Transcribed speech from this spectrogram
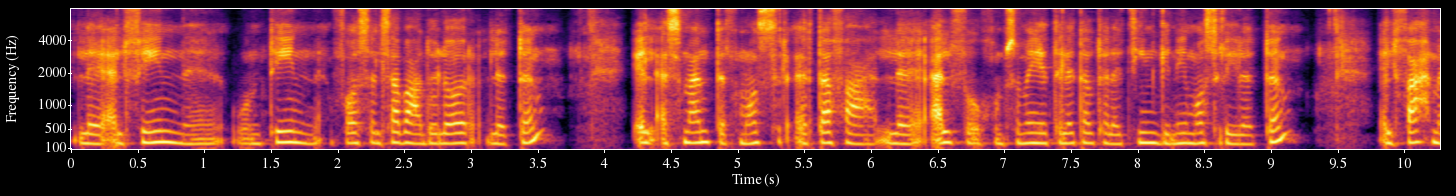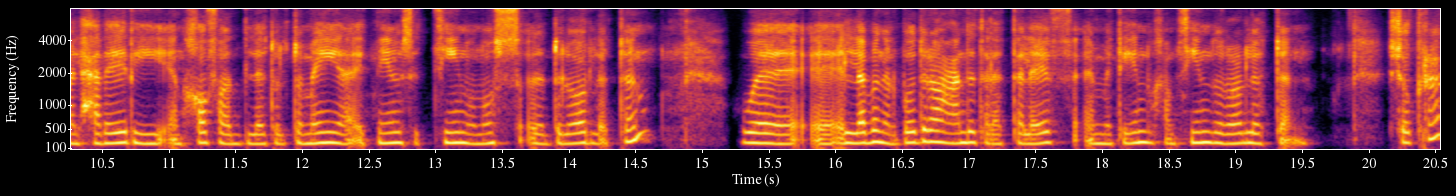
لألفين ومتين فاصل سبعة دولار للطن. الأسمنت في مصر ارتفع تلاتة وتلاتين جنيه مصري للطن. الفحم الحراري انخفض وستين ونص دولار للطن. واللبن البودرة عند تلات آلاف ميتين وخمسين دولار للطن. شكرا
